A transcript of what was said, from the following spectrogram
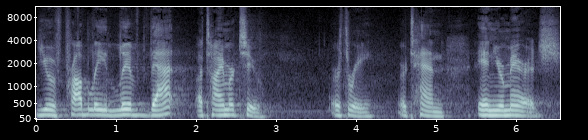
you have probably lived that a time or two, or three, or ten in your marriage.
